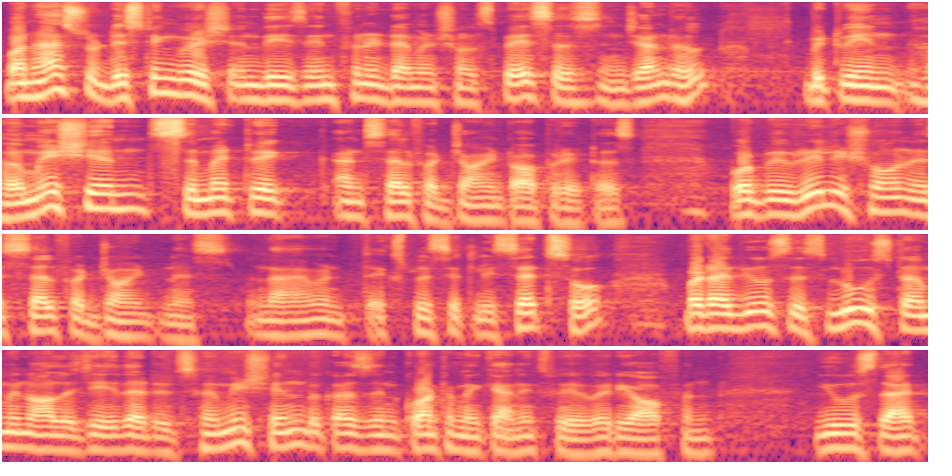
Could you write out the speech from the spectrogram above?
One has to distinguish in these infinite dimensional spaces in general between Hermitian, symmetric and self adjoint operators. What we have really shown is self adjointness and I have not explicitly said so, but I have used this loose terminology that it is Hermitian because in quantum mechanics we very often use that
